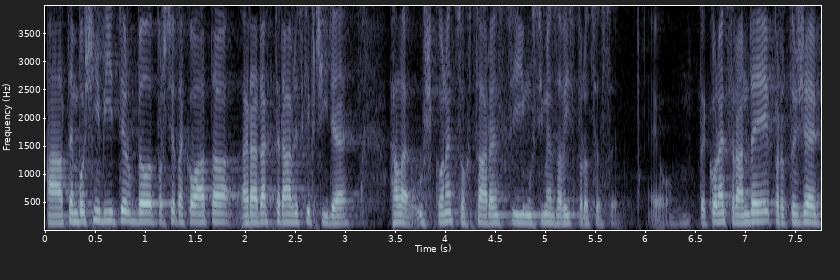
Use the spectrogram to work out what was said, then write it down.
A ten boční vítr byl prostě taková ta rada, která vždycky přijde. Hele, už konec sochcárenství, musíme zavíst procesy. Jo. To je konec randy, protože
